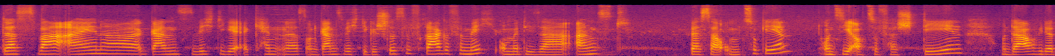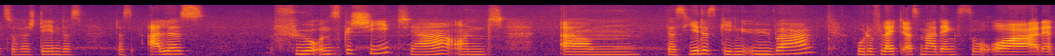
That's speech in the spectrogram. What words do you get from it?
Das war eine ganz wichtige Erkenntnis und ganz wichtige Schlüsselfrage für mich, um mit dieser Angst besser umzugehen und sie auch zu verstehen und da auch wieder zu verstehen, dass das alles für uns geschieht, ja, und ähm, dass jedes Gegenüber, wo du vielleicht erstmal denkst, so, oh, der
